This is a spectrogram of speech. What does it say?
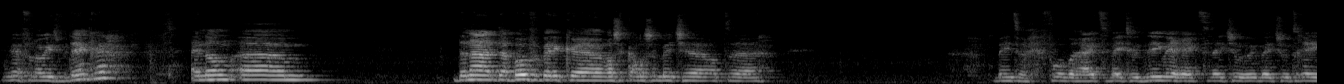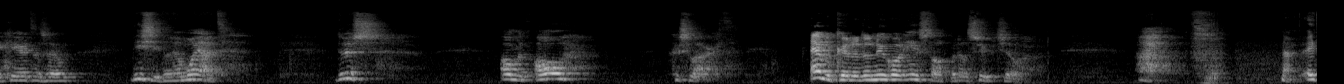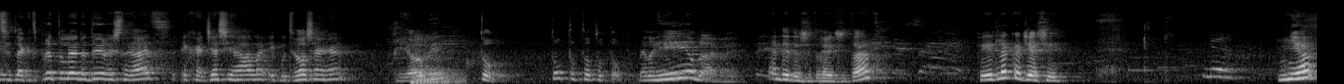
Moet even nog iets bedenken. En dan... ehm, daarna, daarboven ben ik, eh, was ik alles een beetje wat... eh, beter voorbereid, weet hoe het ding werkt, weet hoe, weet hoe het reageert en zo. Die ziet er heel mooi uit. Dus, al met al, geslaagd. En we kunnen er nu gewoon instappen, dat is super chill. Ah. Nou, het eten zit lekker te pruttelen, de deur is eruit. Ik ga Jessie halen. Ik moet wel zeggen, Ryobi, top. Top, top, top, top, top. Ik ben er heel blij mee. En dit is het resultaat. Vind je het lekker, Jessie? Nee. Ja?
